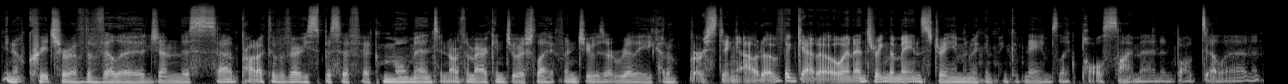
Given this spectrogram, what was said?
you know creature of the village, and this uh, product of a very specific moment in North American Jewish life when Jews are really kind of bursting out of the ghetto and entering the mainstream. And we can think of names like Paul Simon and Bob Dylan and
